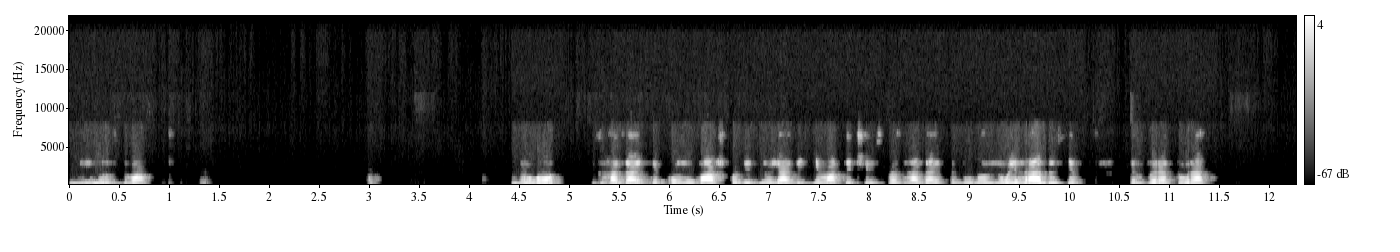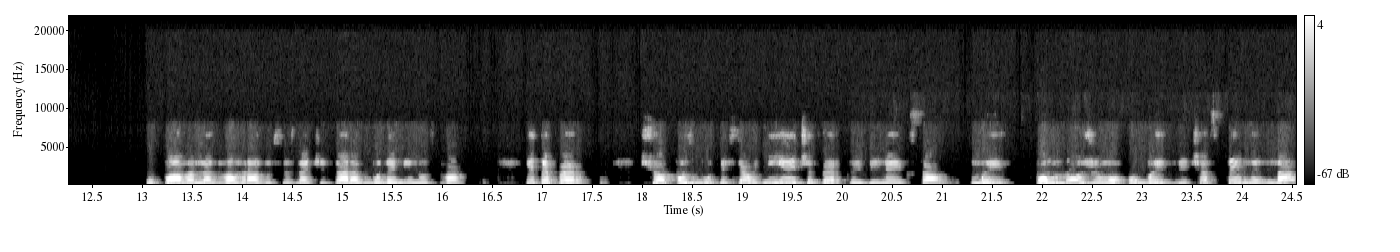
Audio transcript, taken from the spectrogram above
мінус 2. Було, згадайте, кому важко від нуля віднімати числа, згадайте, було 0 градусів, температура упала на 2 градуси, значить зараз буде мінус 2. І тепер, щоб позбутися однієї четвертої біля х, ми помножимо обидві частини на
